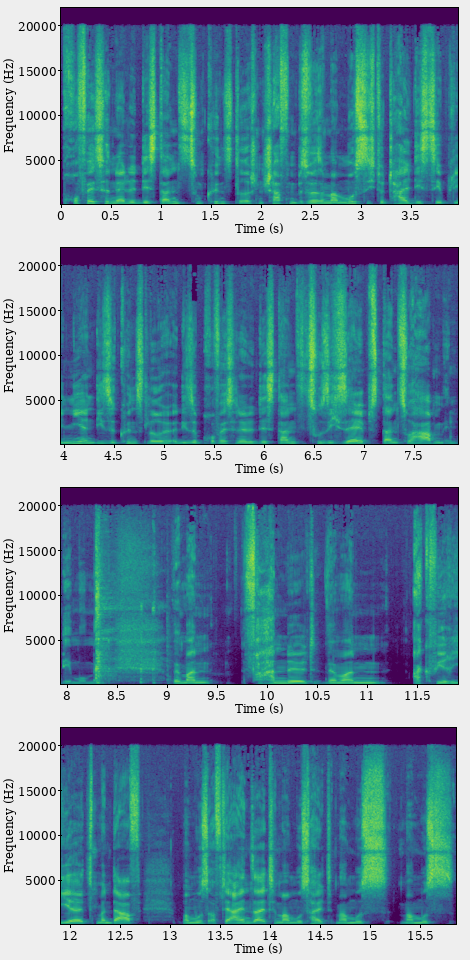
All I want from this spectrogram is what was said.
professionelle Distanz zum künstlerischen Schaffen, beziehungsweise man muss sich total disziplinieren, diese künstlerische, diese professionelle Distanz zu sich selbst dann zu haben in dem Moment. Wenn man verhandelt, wenn man akquiriert, man darf, man muss auf der einen Seite, man muss halt, man muss, man muss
